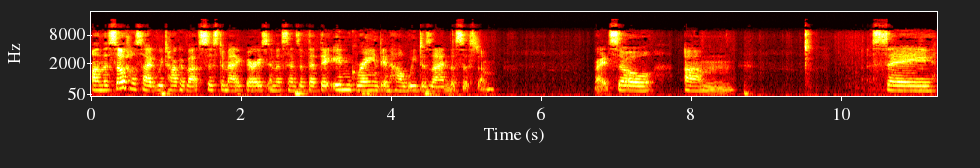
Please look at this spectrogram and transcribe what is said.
on the social side, we talk about systematic barriers in the sense of that they're ingrained in how we design the system. Right? So, um, say,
